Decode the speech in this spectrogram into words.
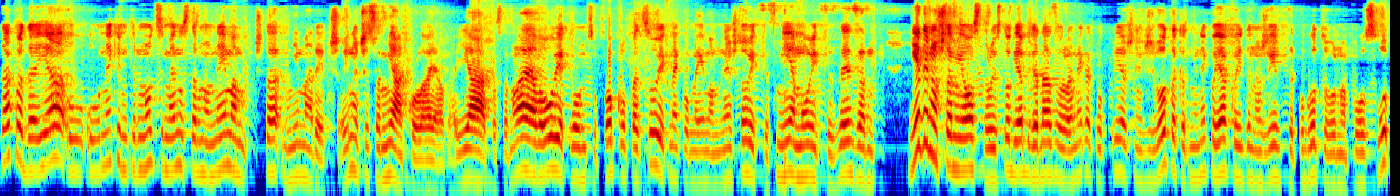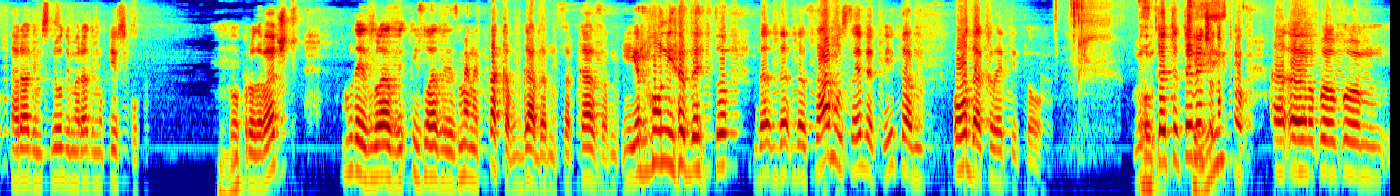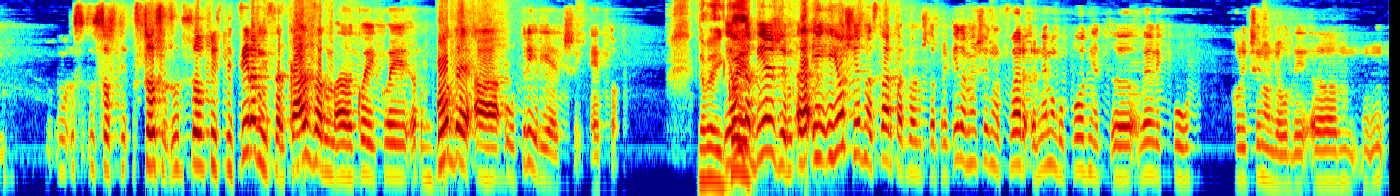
tako da ja u, u nekim trenucima jednostavno nemam šta njima reći. Inače sam jako lajava, jako sam lajava, uvijek loncu poklopac, uvijek nekome imam nešto, uvijek se smijem, uvijek se zezam. Jedino što mi je ostalo iz toga, ja bi ga nazvala nekakvog prijašnjeg života, kad mi neko jako ide na živce, pogotovo na poslu, a radim s ljudima, radim u tisku mm prodavač, onda izlazi, izlazi iz mene takav gadan sarkazam i ironija da je to, da, da, da samu sebe pitam odakle ti to. Mislim, to, to, to je već onako, sofisticirani sarkazam koji, koji bode, a u tri riječi, eto. Dobro, i, I onda bježim. I, I, još jedna stvar, pardon što prekidam, još jedna stvar, ne mogu podnijeti veliku količinu ljudi.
